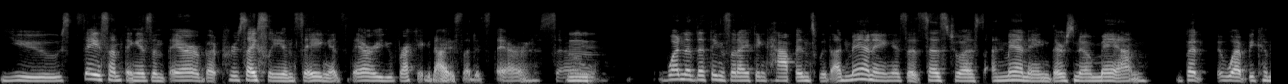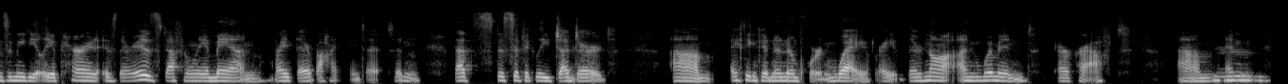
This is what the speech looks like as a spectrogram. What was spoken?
you say something isn't there, but precisely in saying it's there, you recognize that it's there. So, mm. one of the things that I think happens with unmanning is it says to us, unmanning, there's no man. But what becomes immediately apparent is there is definitely a man right there behind it. And that's specifically gendered, um, I think, in an important way, right? They're not unwomened aircraft. Um, mm. And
